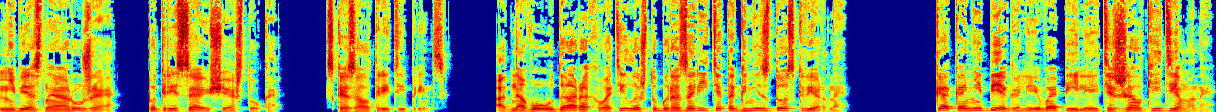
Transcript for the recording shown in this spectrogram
«Небесное оружие – потрясающая штука», – сказал третий принц. «Одного удара хватило, чтобы разорить это гнездо скверны». «Как они бегали и вопили, эти жалкие демоны!»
